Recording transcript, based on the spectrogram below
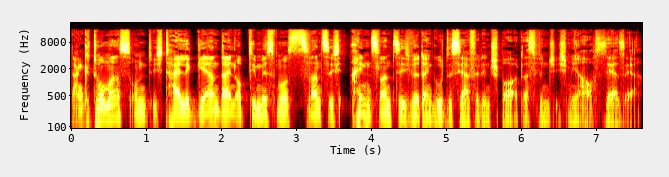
Danke, Thomas. Und ich teile gern deinen Optimismus. 2021 wird ein gutes Jahr für den Sport. Das wünsche ich mir auch sehr, sehr.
